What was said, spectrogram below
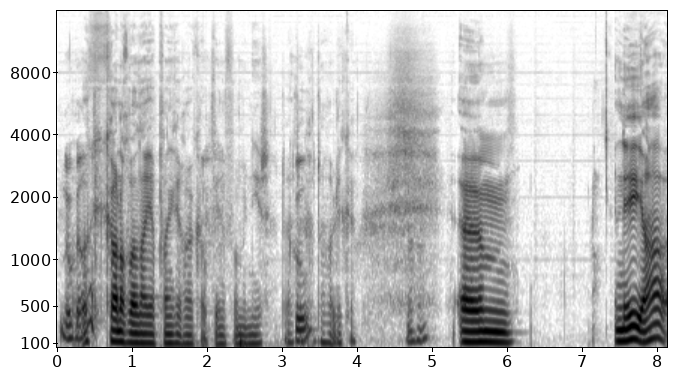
Nogal. ik ga nog wel naar Japan geraken op een of andere manier. Dat, Cool. gaat wel lukken. Uh-huh. Ehm, nee, ja,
